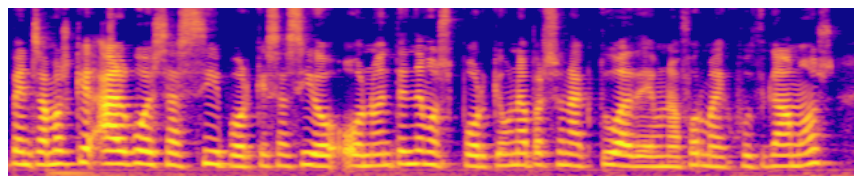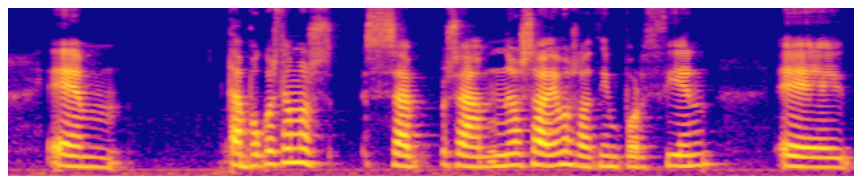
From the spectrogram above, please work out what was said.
pensamos que algo es así porque es así o, no entendemos por qué una persona actúa de una forma y juzgamos, em, tampoco estamos, o sea, no sabemos al 100% eh,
